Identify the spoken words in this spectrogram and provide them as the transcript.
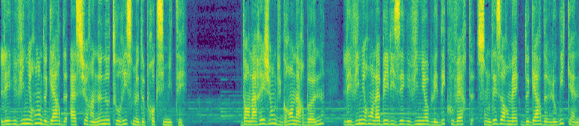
Les vignerons de Garde assurent un œnotourisme de proximité. Dans la région du Grand Narbonne, les vignerons labellisés Vignobles et Découvertes sont désormais de garde le week-end.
